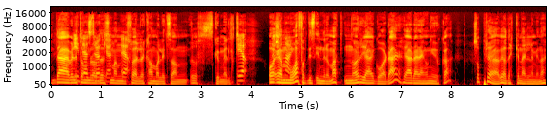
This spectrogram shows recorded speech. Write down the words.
det er vel et område strøket, som man ja. føler kan være litt sånn skummelt. Ja, Og jeg. må faktisk innrømme at når jeg går der, jeg er der en gang i uka, så prøver jeg å dekke neglene mine.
